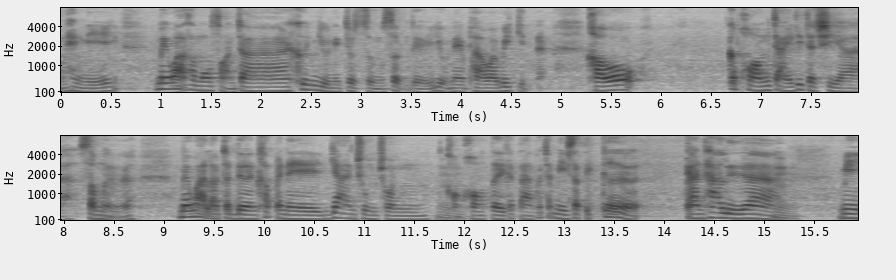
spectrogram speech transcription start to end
รแห่งนี้ ไม่ว่าสโมสรจะขึ้นอยู่ในจุดสูงสุดหรืออยู่ในภาวะวิกฤตเนี่ยเขาก็พร้อมใจที่จะเชียร์เสมอ ไม่ว่าเราจะเดินเข้าไปในย่านชุมชนอืมของคลองเตยก็ตาม ก็จะมีสติกเกอร์ การท่าเรืออืมมี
